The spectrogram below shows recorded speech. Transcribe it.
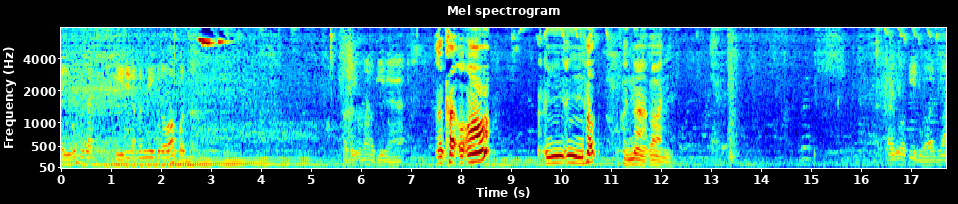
ใส่ยุ่งมันก็ปีนี้นะมันมีกระโดดผลเราไปอยู่มาเมื่อกี้นะแล้วเขาอ๋ออันอันเขาผลมาก่อนไปอยู่กับพี่ดีกว่าว่า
